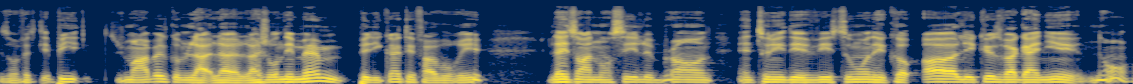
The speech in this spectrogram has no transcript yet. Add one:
Ils ont fait ce Puis, je me rappelle, comme la, la, la journée même, Pelican était favori. Là, ils ont annoncé LeBron, Anthony Davis. Tout le monde est comme, ah, les Lakers va gagner. Non,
